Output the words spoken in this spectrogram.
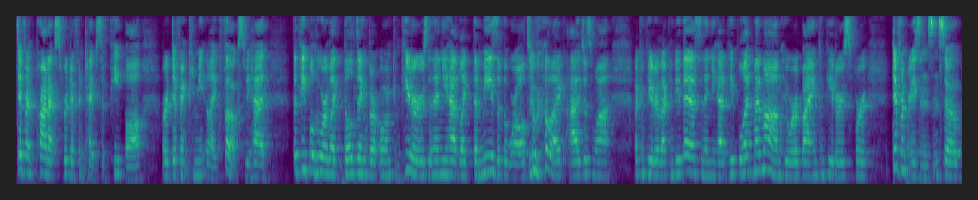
different products for different types of people or different like folks. We had the people who are like building their own computers and then you had like the me's of the world who were like I just want a computer that can do this and then you had people like my mom who were buying computers for different reasons. And so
